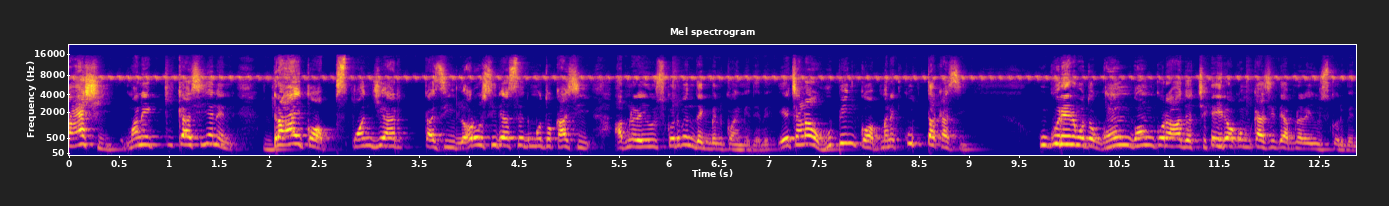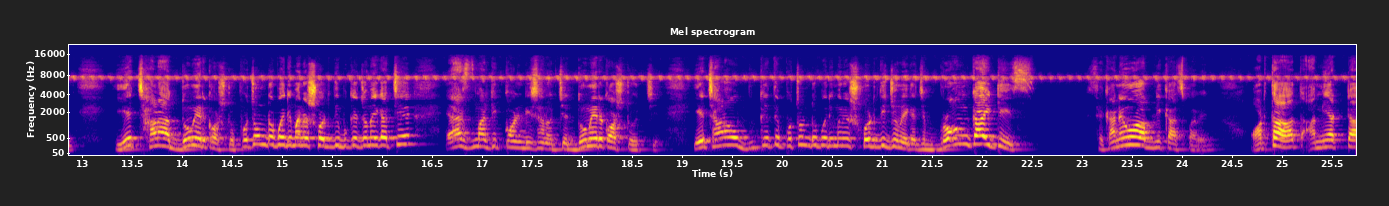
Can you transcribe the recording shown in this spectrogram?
কাশি মানে কি কাশি জানেন? ড্রাই কপ স্পঞ্জিয়ার কাশি লরোসিরাসের মতো কাশি আপনারা ইউজ করবেন, দেখবেন কমে দেবে। এছাড়াও হুপিং কপ মানে কুত্তা কাশি, কুকুরের মতো গং গং করে আওয়াজ হচ্ছে, এই রকম কাশিতে আপনারা ইউজ করবেন। এছাড়া দমের কষ্ট, প্রচণ্ড পরিমাণে সর্দি বুকে জমে গেছে অ্যাজমাটিক কন্ডিশন হচ্ছে, দমের কষ্ট হচ্ছে। এছাড়াও বুকেতে প্রচণ্ড পরিমাণে সর্দি জমে গেছে ব্রঙ্কাইটিস সেখানেও আপনি কাজ পাবেন। অর্থাৎ আমি একটা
